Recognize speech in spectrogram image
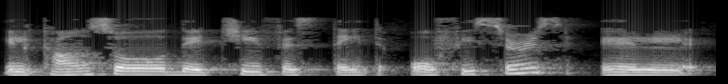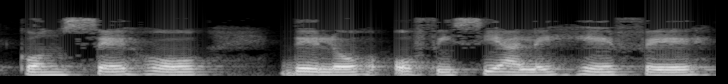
el Council de Chief State Officers, el Consejo de los oficiales jefes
